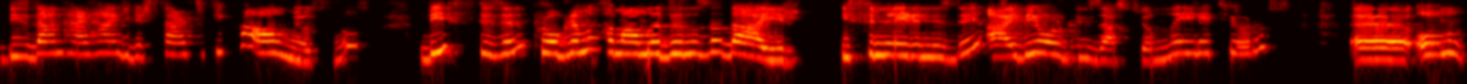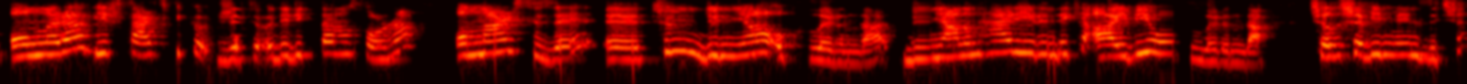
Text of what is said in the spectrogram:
bizden herhangi bir sertifika almıyorsunuz. Biz sizin programı tamamladığınıza dair isimlerinizi IB organizasyonuna iletiyoruz. E, on, onlara bir sertifika ücreti ödedikten sonra onlar size e, tüm dünya okullarında, dünyanın her yerindeki IB okullarında çalışabilmeniz için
